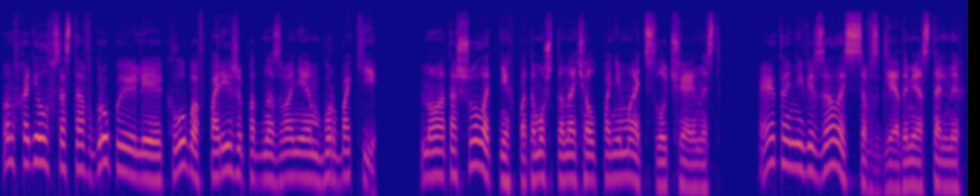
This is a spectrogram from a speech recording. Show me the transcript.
Он входил в состав группы или клуба в Париже под названием «Бурбаки», но отошел от них, потому что начал понимать случайность. Это не вязалось со взглядами остальных.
